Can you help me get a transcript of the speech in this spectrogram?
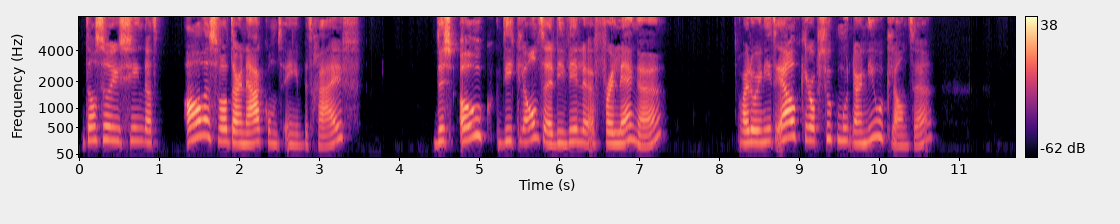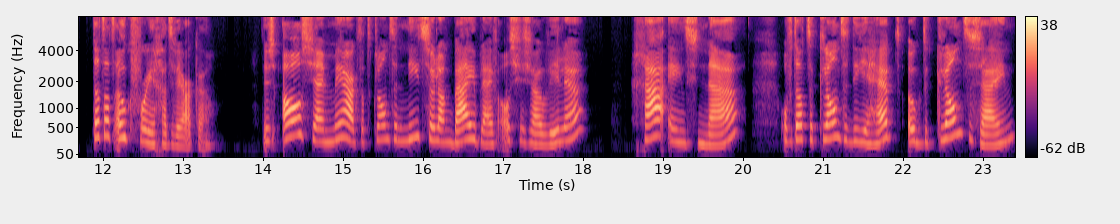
dan zul je zien dat alles wat daarna komt in je bedrijf, dus ook die klanten die willen verlengen, waardoor je niet elke keer op zoek moet naar nieuwe klanten, dat dat ook voor je gaat werken. Dus als jij merkt dat klanten niet zo lang bij je blijven als je zou willen, ga eens na of dat de klanten die je hebt ook de klanten zijn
